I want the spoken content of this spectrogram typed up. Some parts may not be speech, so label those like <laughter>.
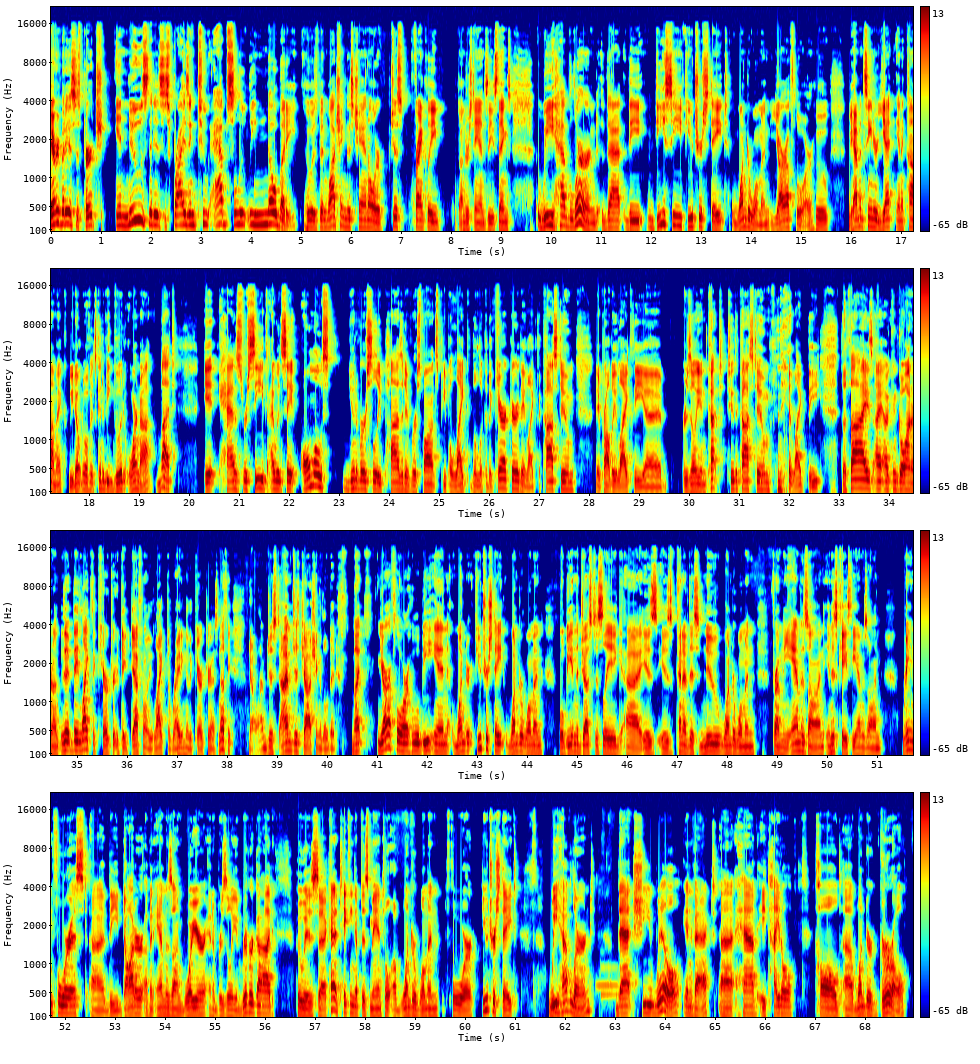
everybody, this is Perch. In news that is surprising to absolutely nobody who has been watching this channel or just frankly understands these things, we have learned that the DC future state Wonder Woman, Yara Flor, who we haven't seen her yet in a comic, we don't know if it's going to be good or not, but it has received, I would say, almost universally positive response. People like the look of the character, they like the costume, they probably like the uh, Brazilian cut to the costume. <laughs> they like the the thighs. I, I, can go on and on. They, they, like the character. They definitely like the writing of the character. Has nothing. No, I'm just I'm just joshing a little bit. But Yara Flor, who will be in Wonder Future State Wonder Woman, will be in the Justice League. Uh, is is kind of this new Wonder Woman from the Amazon. In this case, the Amazon rainforest. Uh, the daughter of an Amazon warrior and a Brazilian river god who is uh, kind of taking up this mantle of Wonder Woman for Future State, we have learned that she will, in fact, uh, have a title called uh, Wonder Girl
